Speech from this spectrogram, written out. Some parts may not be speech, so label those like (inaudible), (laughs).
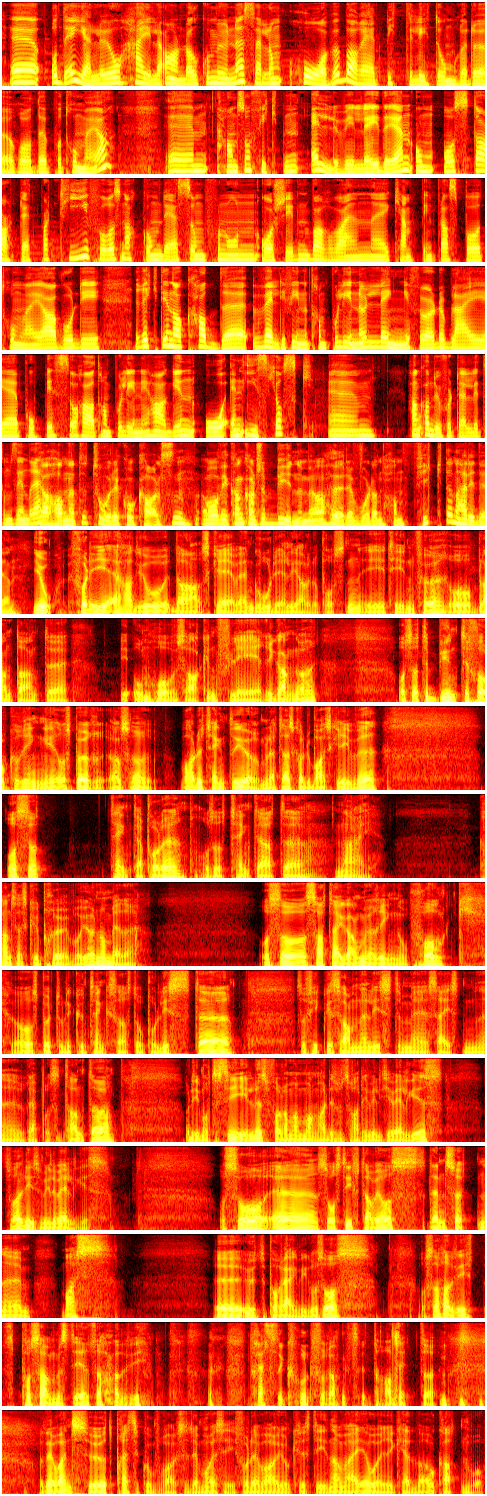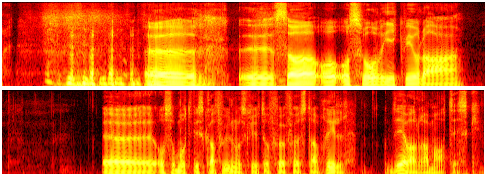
Eh, og det gjelder jo hele Arendal kommune, selv om Hove bare er et bitte lite område på Tromøya. Eh, han som fikk den elleville ideen om å starte et parti for å snakke om det som for noen år siden bare var en eh, campingplass på Tromøya, hvor de riktignok hadde veldig fine trampoliner lenge før det ble eh, poppis å ha trampoline i hagen, og en iskiosk. Eh, han kan du fortelle litt om, Sindre? Ja, Han heter Tore K. Karlsen, og vi kan kanskje begynne med å høre hvordan han fikk denne ideen? Jo, fordi jeg hadde jo da skrevet en god del i Agderposten i tiden før, og bl.a. Eh, om HV-saken flere ganger. Og så at det begynte folk å ringe og spørre altså, hva har du tenkt å gjøre med dette, skal du bare skrive? Og så tenkte jeg på det, og så tenkte jeg at eh, nei, kanskje jeg skulle prøve å gjøre noe med det. Og så satte jeg i gang med å ringe opp folk og spurte om de kunne tenke seg å stå på liste. Så fikk vi sammen en liste med 16 eh, representanter. Og de måtte siles, for det var mange av de som sa de ville ikke velges. Så var det de som ville velges. Og så, eh, så stifta vi oss den 17. mars eh, ute på Reigvik hos oss. Og så hadde vi på samme sted så hadde vi (laughs) pressekonferanse dagen etter. Og det var en søt pressekonferanse, det må jeg si. For det var jo Kristina, meg og Erik Hedberg og katten vår. uh, (laughs) uh, så, og, og, så gikk vi jo da uh, Og så måtte vi skaffe underskrifter før 1. april. Det var dramatisk.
